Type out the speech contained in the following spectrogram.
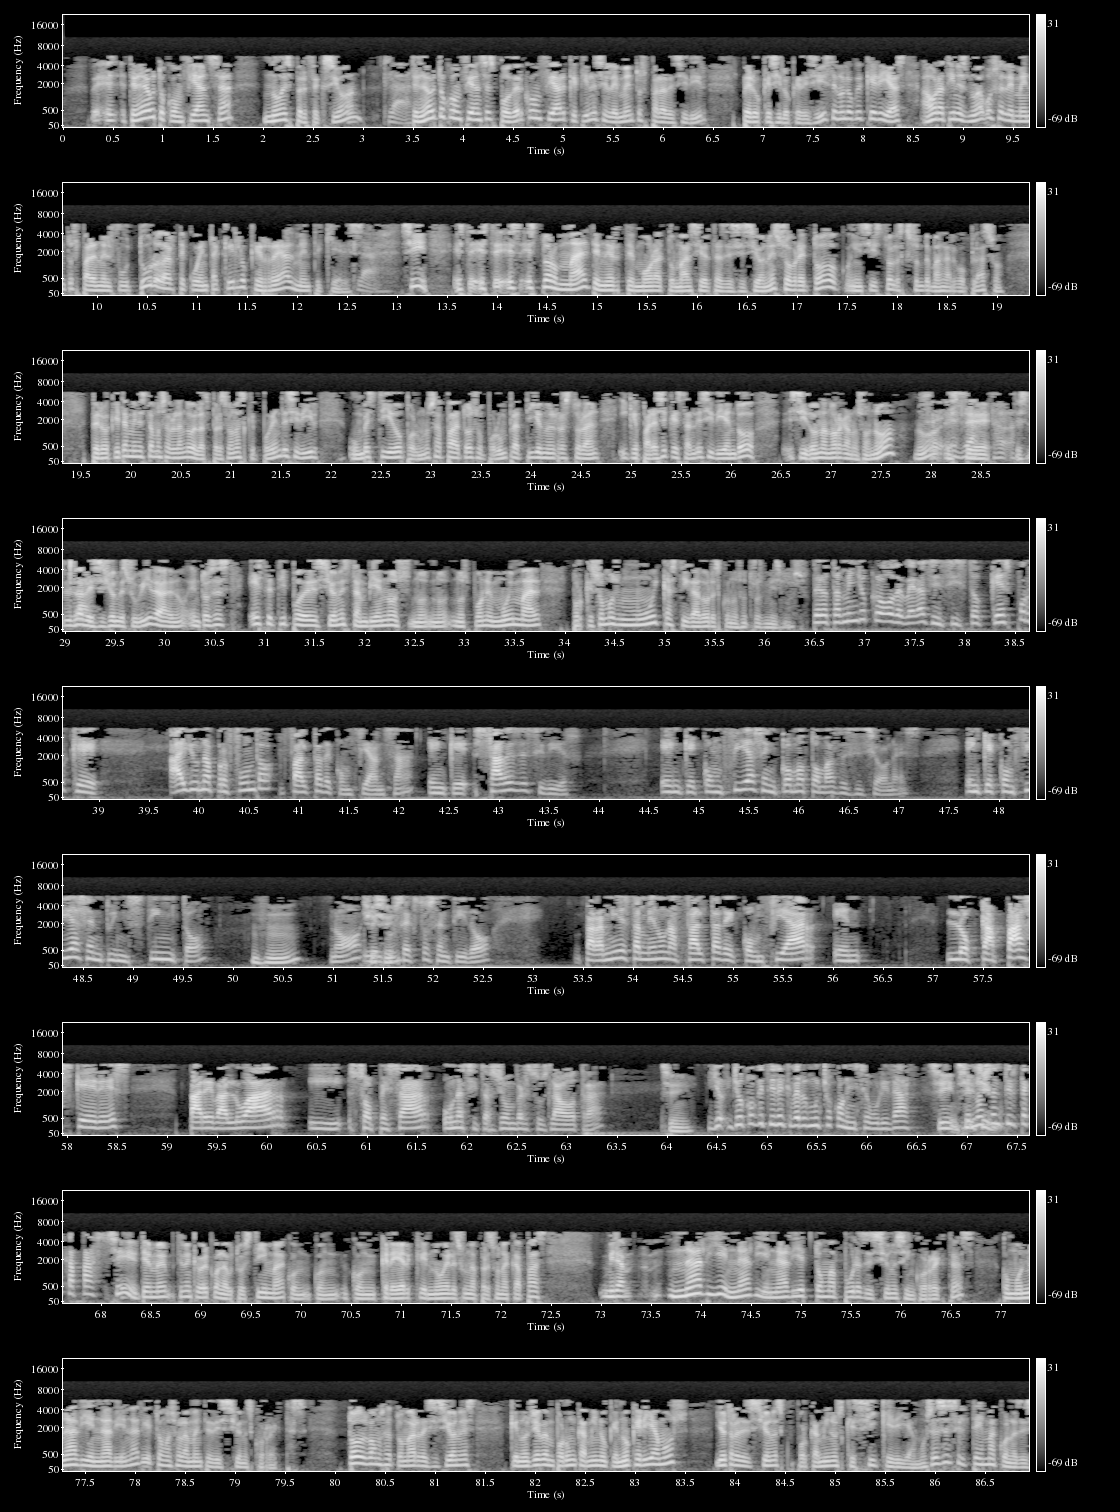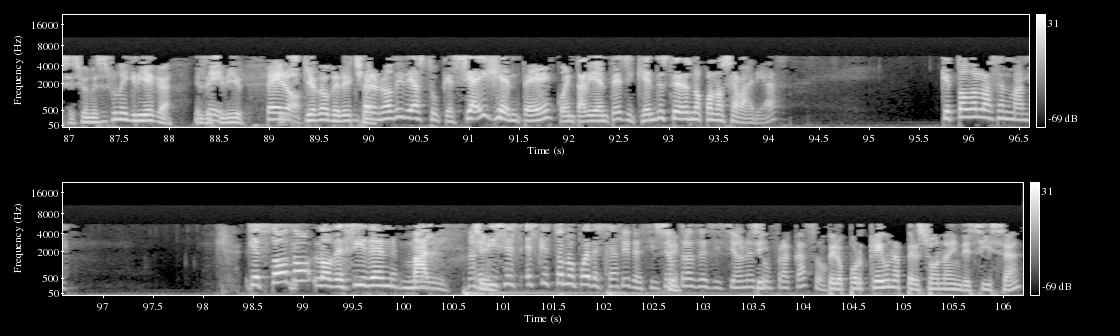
Tener autoconfianza no es perfección. Tener autoconfianza es poder confiar que tienes elementos para decidir, pero que si lo que decidiste no es lo que querías, ahora tienes nuevos elementos para en el futuro darte cuenta qué es lo que realmente quieres. Sí, este, este, es, es normal tener temor a tomar ciertas decisiones, sobre todo, insisto, las que son de más largo plazo. Pero aquí también estamos hablando de las personas que pueden decidir un vestido por unos zapatos o por un platillo en el restaurante y que parece que están decidiendo si donan órganos o no, ¿no? este, es la decisión de su vida, Entonces, este tipo de decisiones también nos, nos pone muy mal porque somos muy castigadores con nosotros mismos. Pero también yo creo, de veras, insisto, que es porque hay una profunda falta de confianza en que sabes decidir, en que confías en cómo tomas decisiones, en que confías en tu instinto, ¿no? y en tu sexto sentido, para mí es también una falta de confiar en lo capaz que eres para evaluar y sopesar una situación versus la otra. Sí. Yo, yo creo que tiene que ver mucho con inseguridad. Sí, de no sentirte capaz. Sí, tiene, tiene, que ver con la autoestima, con, con, con creer que no eres una persona capaz. Mira, nadie, nadie, nadie toma puras decisiones incorrectas, como nadie, nadie, nadie toma solamente decisiones correctas. Todos vamos a tomar decisiones que nos lleven por un camino que no queríamos y otras decisiones por caminos que sí queríamos. Ese es el tema con las decisiones. Es una Y el decidir. Pero, izquierda o derecha. Pero no dirías tú que si hay gente, cuentavientes, y quién de ustedes no conoce a varias, que todo lo hacen mal que todo lo deciden mal. Que dices, es que esto no puede ser. Sí, decisión tras decisión es un fracaso. Pero ¿por qué una persona indecisa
